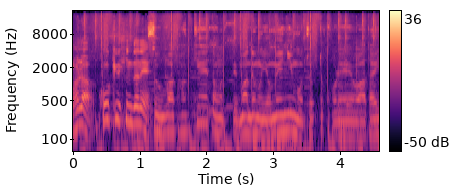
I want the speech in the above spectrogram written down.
あら高級品だね。そううわ高えと思って。まあでも嫁にもちょっとこれ話題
